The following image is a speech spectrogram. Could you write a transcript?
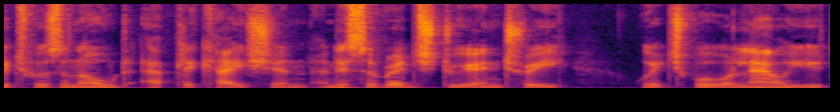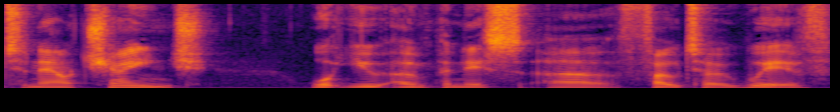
which was an old application. And it's a registry entry, which will allow you to now change what you open this uh, photo with.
